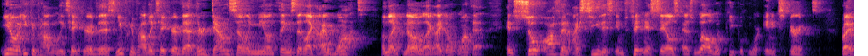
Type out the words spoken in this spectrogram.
you know what, you can probably take care of this and you can probably take care of that, they're downselling me on things that like I want. I'm like, no, like I don't want that. And so often I see this in fitness sales as well with people who are inexperienced, right?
